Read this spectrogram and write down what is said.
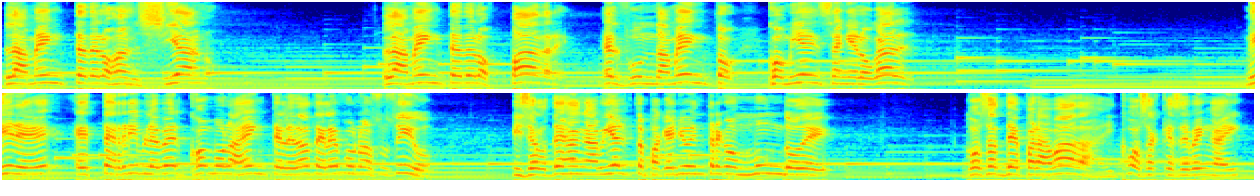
la mente de los ancianos, la mente de los padres. El fundamento comienza en el hogar. Mire, es terrible ver cómo la gente le da teléfono a sus hijos y se los dejan abiertos para que ellos entren a un mundo de cosas depravadas y cosas que se ven ahí.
